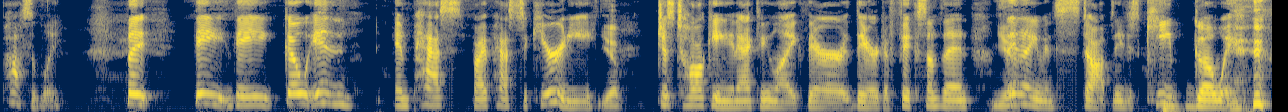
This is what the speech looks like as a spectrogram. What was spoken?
possibly. But they they go in and pass bypass security Yep. just talking and acting like they're there to fix something. Yeah. They don't even stop. They just keep going.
